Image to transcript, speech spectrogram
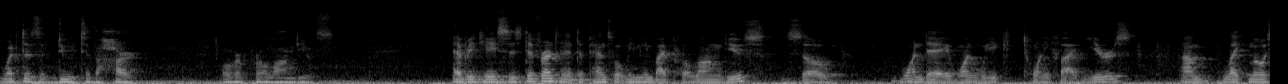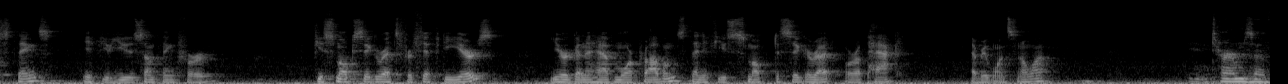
what does it do to the heart over prolonged use? Every case is different, and it depends what we mean by prolonged use. So, one day, one week, 25 years. Um, like most things, if you use something for, if you smoke cigarettes for 50 years, you're going to have more problems than if you smoked a cigarette or a pack every once in a while. In terms of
